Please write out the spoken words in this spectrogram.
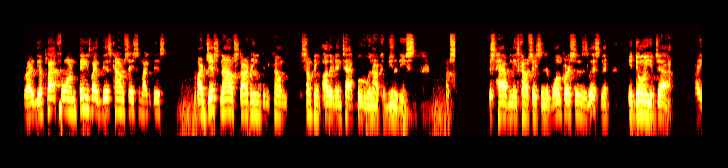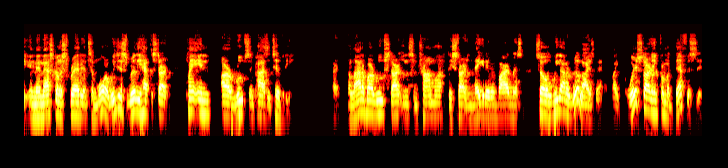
right? Your platform, things like this, conversations like this are just now starting to become something other than taboo in our communities. Just having these conversations, if one person is listening, you're doing your job, right? And then that's going to spread into more. We just really have to start planting our roots in positivity. A lot of our roots start in some trauma. They start in negative environments. So we got to realize that, like, we're starting from a deficit.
